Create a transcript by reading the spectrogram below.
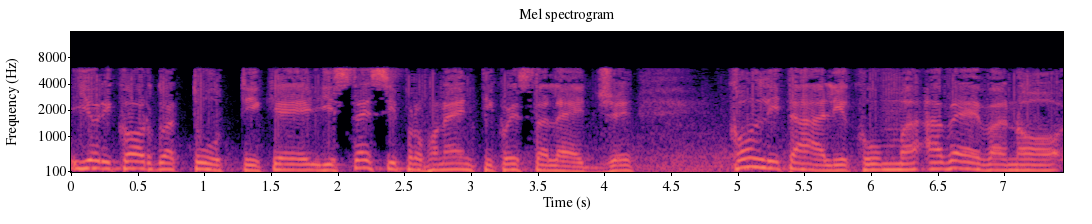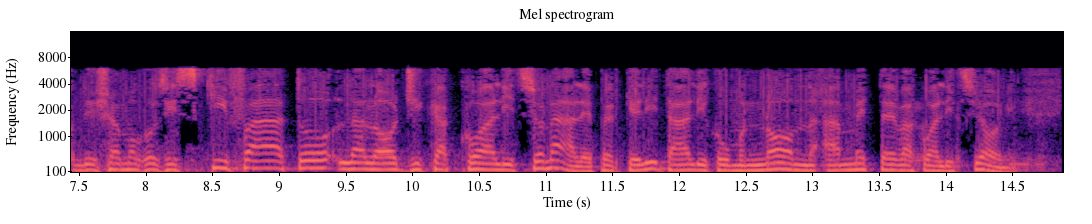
Io ricordo a tutti che gli stessi proponenti questa legge con l'Italicum avevano diciamo così, schifato la logica coalizionale perché l'Italicum non ammetteva coalizioni.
